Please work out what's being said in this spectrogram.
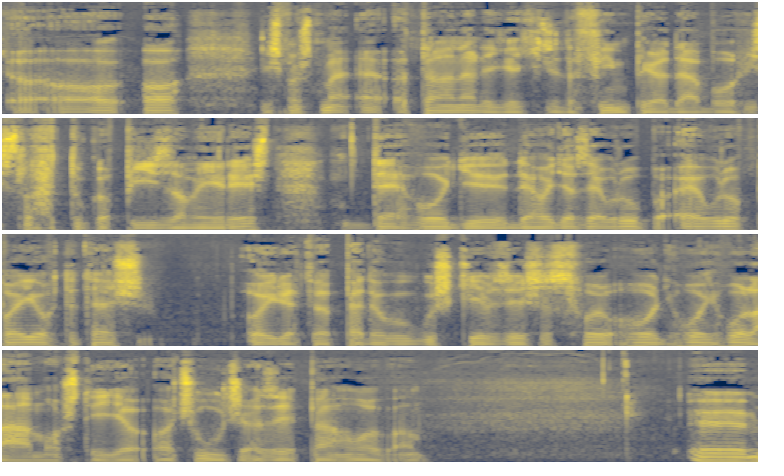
a, a, a, és most már talán elég egy kicsit a film példából, hisz láttuk a PISA mérést, de hogy, de hogy az Európa, európai oktatás illetve a pedagógus képzés, az hol, hol, hol, hol áll most így a, a csúcs, az éppen hol van? Ö,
